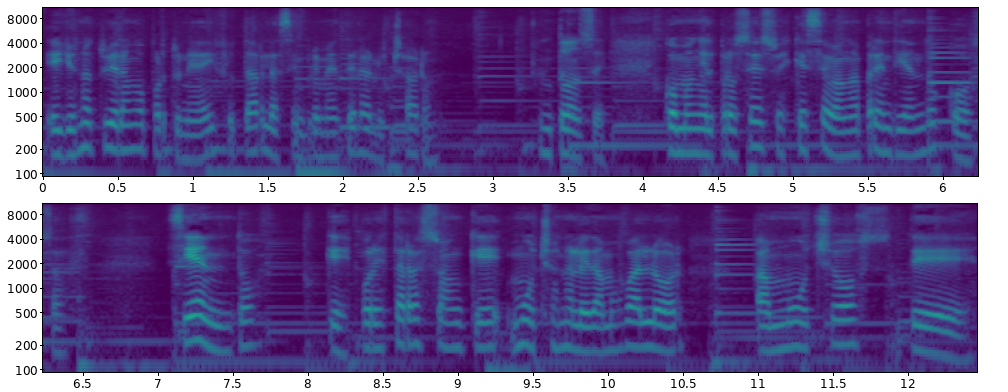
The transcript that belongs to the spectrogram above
ellos no tuvieron oportunidad de disfrutarlas, simplemente la lucharon. Entonces, como en el proceso es que se van aprendiendo cosas, siento que es por esta razón que muchos no le damos valor a muchos de,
